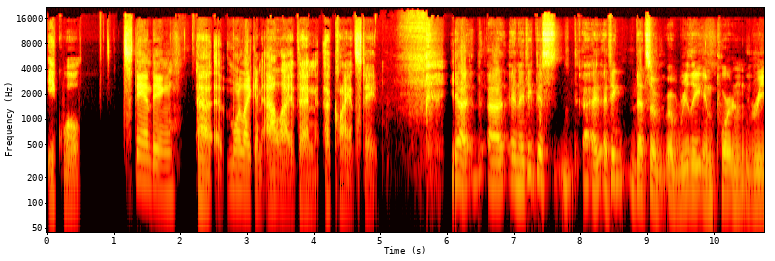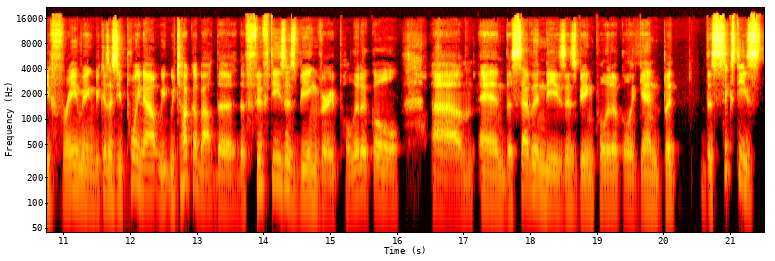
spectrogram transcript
equal standing, uh, more like an ally than a client state. Yeah, uh, and I think this, I, I think that's a, a, really important reframing because, as you point out, we, we talk about the the fifties as being very political, um, and the seventies as being political again, but the 60s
